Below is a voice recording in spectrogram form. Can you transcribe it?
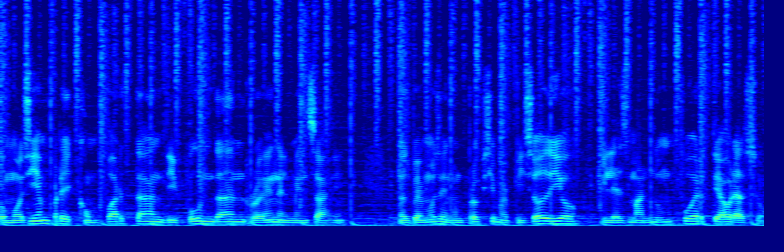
Como siempre, compartan, difundan, rueden el mensaje. Nos vemos en un próximo episodio y les mando un fuerte abrazo.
